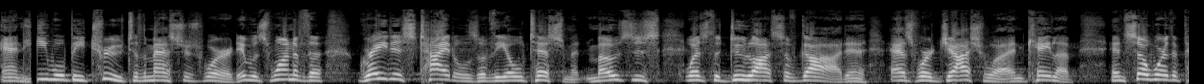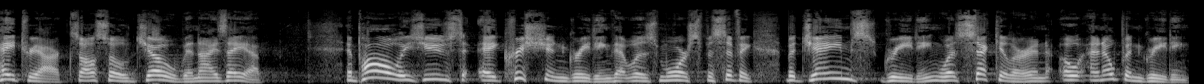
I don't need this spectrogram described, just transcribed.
and he will be true to the master's word. It was one of the greatest titles of the Old Testament. Moses was the doulos of God, eh, as were Joshua and Caleb, and so were the patriarchs, also Job and Isaiah. And Paul always used a Christian greeting that was more specific, but James' greeting was secular and an open greeting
